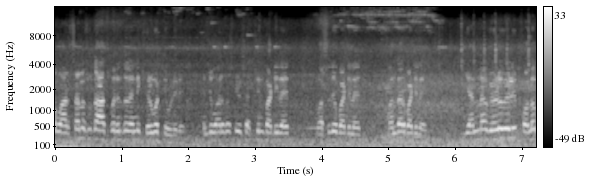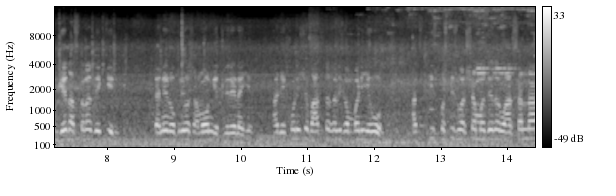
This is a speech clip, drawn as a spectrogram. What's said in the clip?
वारसानं सुद्धा आजपर्यंत त्यांनी खेळवत ठेवलेले आहेत. त्यांचे वारस असतील सचिन पाटील आहेत वासुदेव पाटील आहेत मंदार पाटील आहेत. यांना वेळोवेळी फॉलोअप घेत असताना देखील त्यांनी नोकरीवर सामावून घेतलेले नाही आहेत आज एकोणीसशे बहात्तर साली कंपनी येऊन आज तीस पस्तीस वर्षामध्ये जर वारसांना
